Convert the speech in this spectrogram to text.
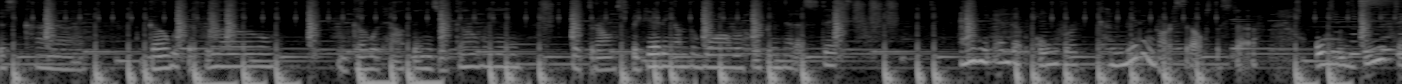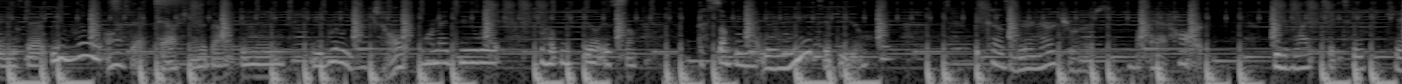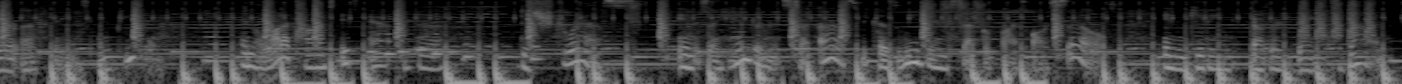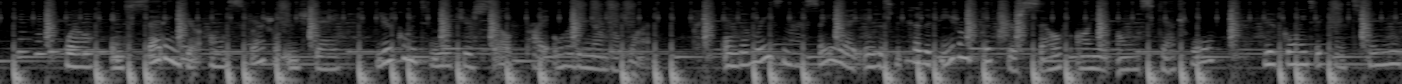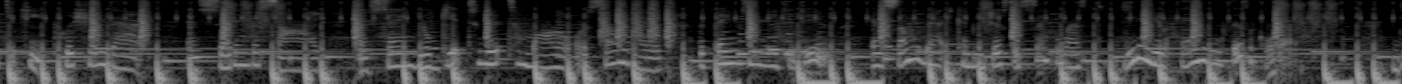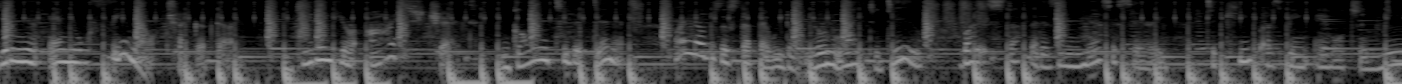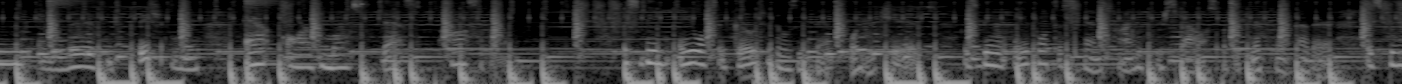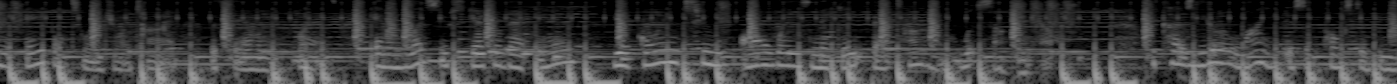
Just kind of go with the flow, go with how things are going. We're throwing spaghetti on the wall, we're hoping that it sticks. And we end up over committing ourselves to stuff. Or we do things that we really aren't that passionate about doing. We really don't want to do it, but we feel it's something that's something that we need to do because we're nurturers at heart. We like to take care of. And a lot of times it's at the distress and it's a hindrance to us because we then sacrifice ourselves in getting other things done. Well, in setting your own schedule each day, you're going to make yourself priority number one. And the reason I say that is because if you don't put yourself on your own schedule, you're going to continue to keep pushing back and setting aside and saying you'll get to it tomorrow or someday the things you need to do. And some of that can be just as simple as getting your annual physical done, getting your annual female checkup done, getting your eyes checked, going to the dentist. I know this is stuff that we don't really like to do, but it's stuff that is necessary to keep us being able to move being able to go to those events for your kids. It's being able to spend time with your spouse or significant other. It's being able to enjoy time with family and friends. And unless you schedule that in, you're going to always negate that time with something else. Because your life is supposed to be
